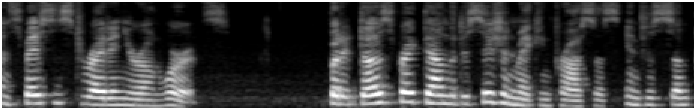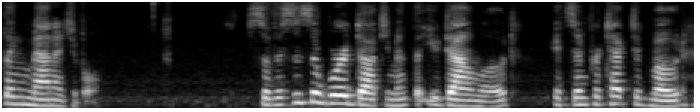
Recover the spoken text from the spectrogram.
and spaces to write in your own words. But it does break down the decision-making process into something manageable. So this is a Word document that you download. It's in protected mode.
